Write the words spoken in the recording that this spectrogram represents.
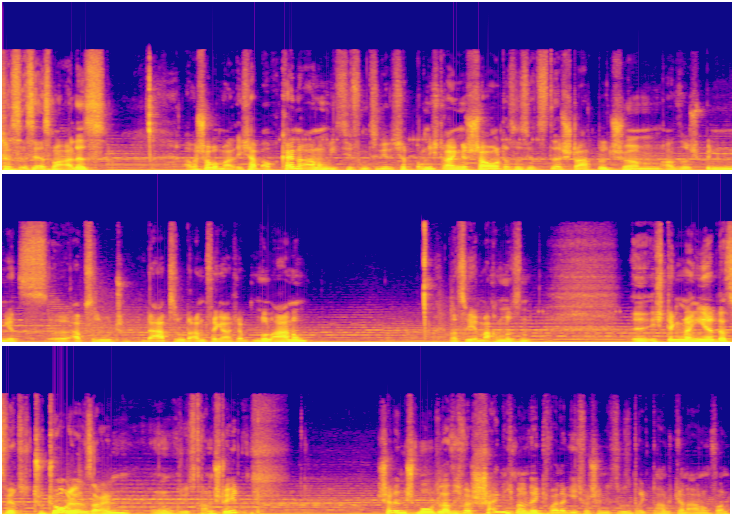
das ist erstmal alles. Aber schauen wir mal. Ich habe auch keine Ahnung, wie es hier funktioniert. Ich habe noch nicht reingeschaut. Das ist jetzt der Startbildschirm. Also ich bin jetzt äh, absolut der absolute Anfänger. Ich habe null Ahnung, was wir hier machen müssen. Äh, ich denke mal hier, das wird Tutorial sein, hm, wie es dran steht. Challenge Mode lasse ich wahrscheinlich mal weg, weil da gehe ich wahrscheinlich sowieso direkt, da habe ich keine Ahnung von.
